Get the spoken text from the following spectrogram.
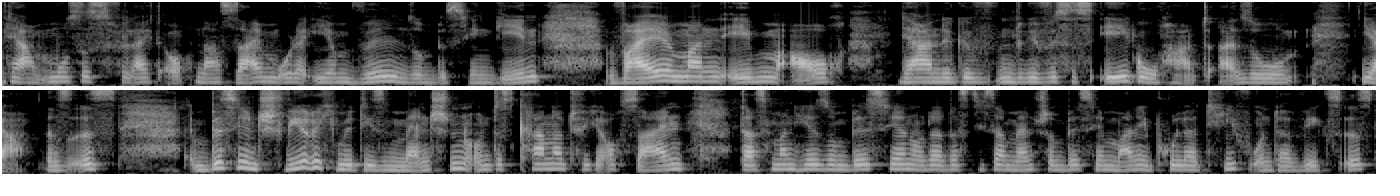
ja, muss es vielleicht auch nach seinem oder ihrem Willen so ein bisschen gehen, weil man eben auch ja eine, ein gewisses Ego hat. Also ja, es ist ein bisschen schwierig mit diesem Menschen und es kann natürlich auch sein, dass man hier so ein bisschen bisschen oder dass dieser Mensch so ein bisschen manipulativ unterwegs ist.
